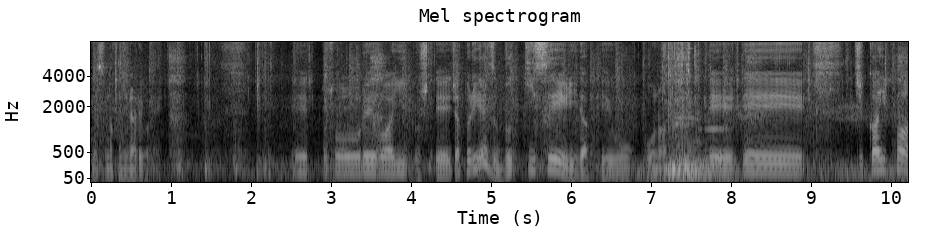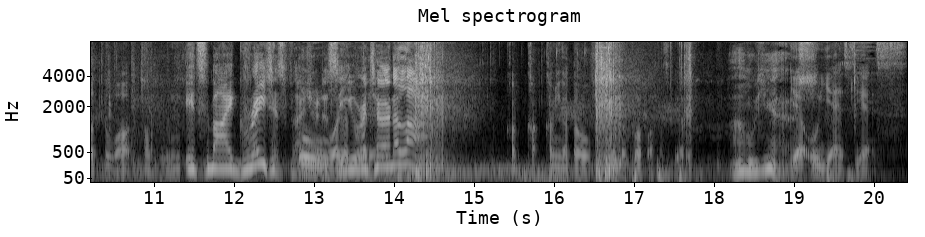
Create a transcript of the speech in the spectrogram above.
ね、そんな感じになるよね。えーっと、それはいいとして、じゃあとりあえず武器整理だけを行って、で、次回パートは多分、It's my greatest pleasure to Oh, see you return alive. かか髪型を、髪型をふわふわさせてやろう。Oh, yes. いや、oh yes, yes.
